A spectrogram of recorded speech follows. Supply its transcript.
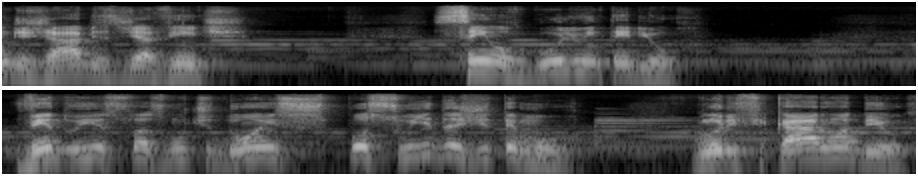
de Jabes, dia 20. Sem orgulho interior. Vendo isso, as multidões, possuídas de temor, glorificaram a Deus,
